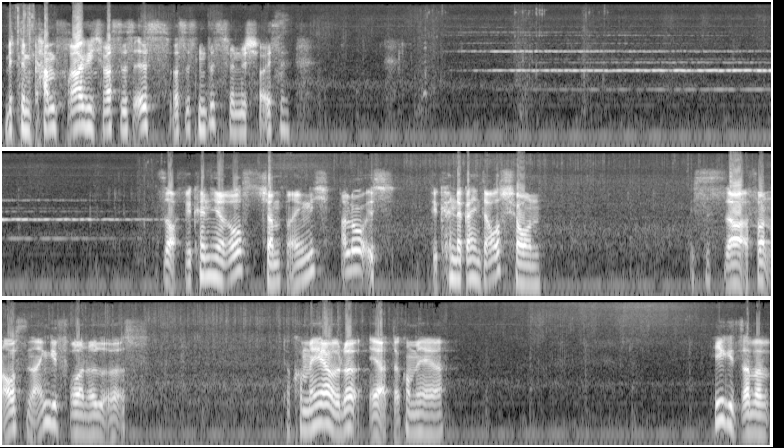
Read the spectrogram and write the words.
Mit dem Kampf frage ich, was das ist. Was ist denn das für eine Scheiße? So, wir können hier rausjumpen eigentlich. Hallo, ist... Wir können da gar nicht rausschauen. Ist es da von außen eingefroren oder was? Da kommen wir her, oder? Ja, da kommen wir her. Hier geht's aber...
